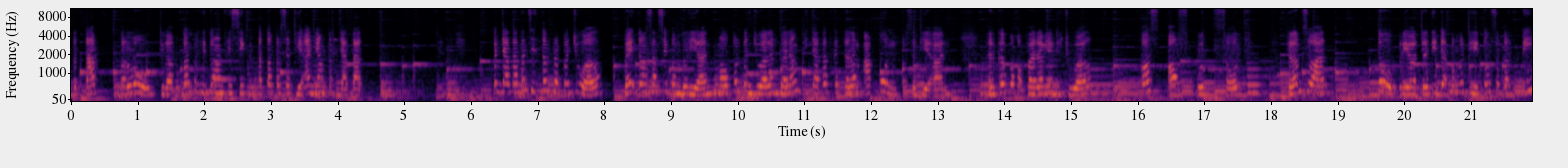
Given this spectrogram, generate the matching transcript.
tetap perlu dilakukan perhitungan fisik atau persediaan yang tercatat. Pencatatan sistem perpetual, baik transaksi pembelian maupun penjualan barang dicatat ke dalam akun persediaan, harga pokok barang yang dijual, cost of goods sold, dalam suatu periode tidak perlu dihitung seperti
